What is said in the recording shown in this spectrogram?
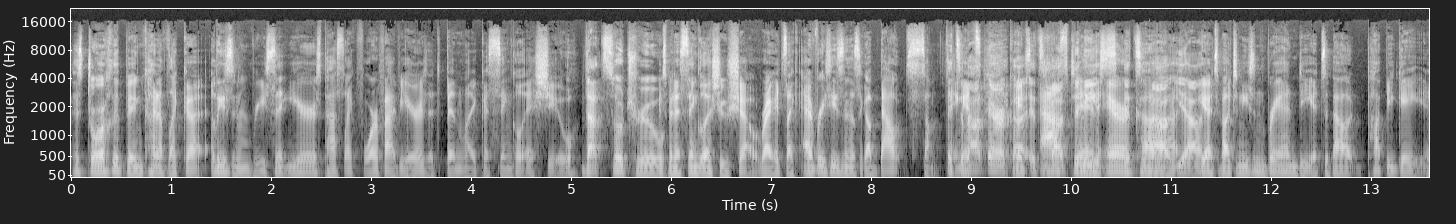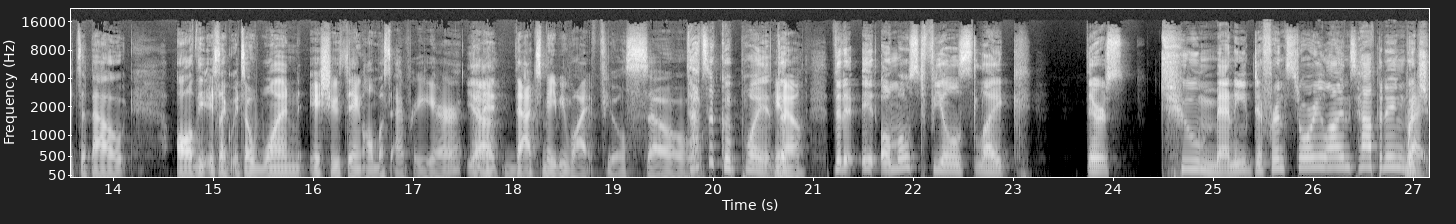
historically been kind of like a at least in recent years, past like four or five years, it's been like a single issue. that's so true. It's been a single issue show, right? It's like every season is like about something. It's about Erica. It's about Aspen, Denise. It's Erica. about- yeah. yeah. It's about Denise and Brandi. It's about Puppygate. It's about all the. It's like it's a one issue thing almost every year. Yeah. and it, that's maybe why it feels so. That's a good point. You that, know? that it, it almost feels like there's too many different storylines happening, which Right.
